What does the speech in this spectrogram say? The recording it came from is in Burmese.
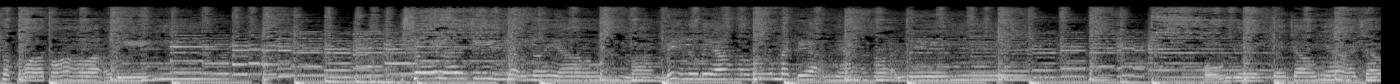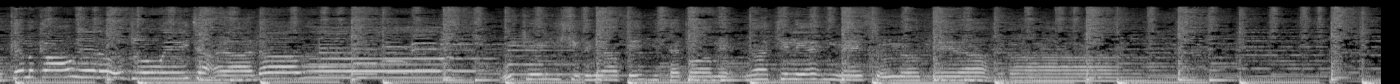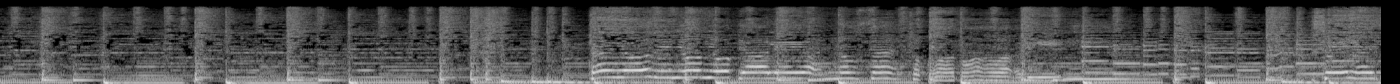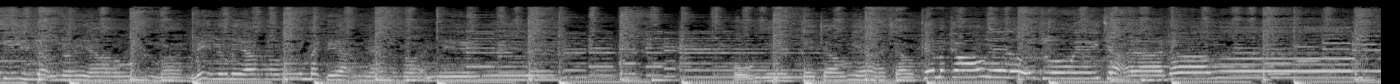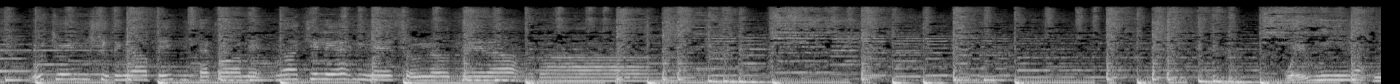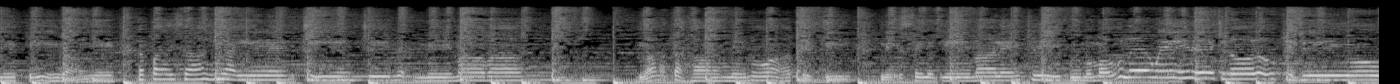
ထွက်ခွာသွားပါပြီဆွေရကြည့်ရောက်လွန်ရအောင်မမေ့လို့မရဘူးမတရားများစွာအနေဟိုးရင်ကြင်ကြောင်များချောင်ကဲမကောင်းရဲ့လို့ဒူဝေးကြတာတော့ဝိချေရှိတဲ့များပေးဆက်တော်မြငါချစ်လေးနဲ့ဆုံလို့ခဲ့တာပါ ထွက်ခွာသွားပါပြီဆွေးလိုက်ကြည့်လို့လွန်ရအောင်မမေ့လို့မရဘူးမတရားများစွာအနေဟိုးရင်တဲ့ကြောင်များကြောင်ကဲမကောင်းရဲ့လို့ဒူဝေးကြတာတော့ဝချွေးရှိတဲ့ငါပေးဆက်တော်မြငါချစ်လေးနဲ့ဆုံးလို့ခဲ့တာပါ ဝေဝီကနေပေးပါနဲ့အပိုင်စားရရဲ့ကြည်ရင်ကြည်နဲ့နေမှာပါငါတဟာမင်းဝဖြစ်ပြီးနေစိတ်မပြေမလဲထွေးပူမမုန်းလဲဝေးတဲ့ကျွန်တော်တို့ဖြစ်တယ်ကို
